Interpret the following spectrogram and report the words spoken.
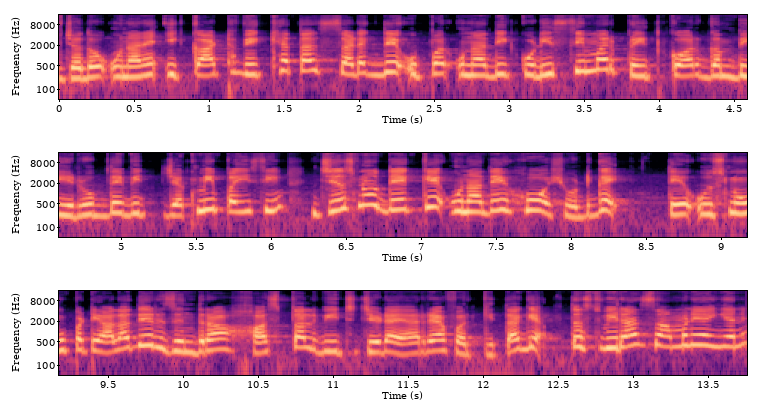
ਜਦੋਂ ਉਹਨਾਂ ਨੇ ਇਕੱਠ ਵੇਖਿਆ ਤਾਂ ਸੜਕ ਦੇ ਉੱਪਰ ਉਹਨਾਂ ਦੀ ਕੁੜੀ ਸਿਮਰਪ੍ਰੀਤ ਕੌਰ ਗੰਭੀਰ ਰੂਪ ਦੇ ਵਿੱਚ ਜ਼ਖਮੀ ਪਈ ਸੀ ਜਿਸ ਨੂੰ ਦੇਖ ਕੇ ਉਹਨਾਂ ਦੇ ਹੋਸ਼ ਉੱਡ ਗਏ ਤੇ ਉਸ ਨੂੰ ਪਟਿਆਲਾ ਦੇ ਰਜਿੰਦਰਾ ਹਸਪਤਾਲ ਵਿੱਚ ਜਿਹੜਾ ਆ ਰੈਫਰ ਕੀਤਾ ਗਿਆ। ਤਸਵੀਰਾਂ ਸਾਹਮਣੇ ਆਈਆਂ ਨੇ।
